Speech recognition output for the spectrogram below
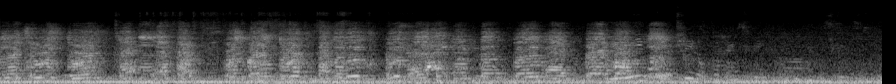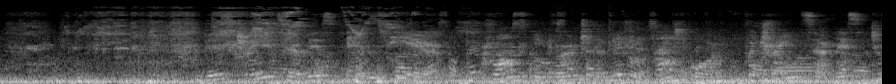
Continue service towards Changi Airport. Who's going towards Pasir please alight and take train at platform A. This train service ends here. Cross over to the middle platform for train service to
